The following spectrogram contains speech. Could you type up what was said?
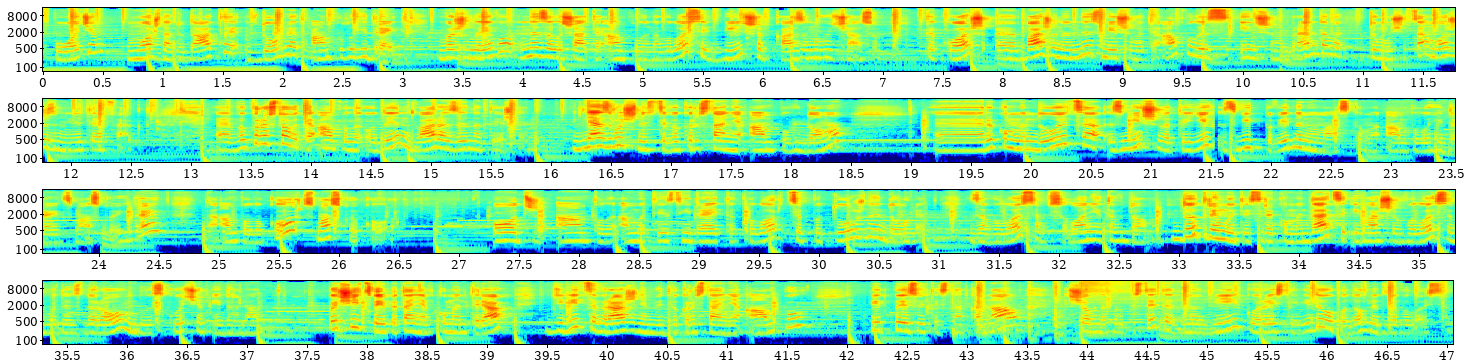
Потім можна додати в догляд ампулу гідрейт. Важливо не залишати ампули на волосі більше вказаного часу. Також е, бажано не змішувати ампули з іншими брендами, тому що це може змінити ефект. Е, Використовувати ампули 1-2 рази на тиждень. Для зручності використання ампул вдома е, рекомендується змішувати їх з відповідними масками: ампулу гідрейт з маскою гідрейт та ампулу колор з маскою колор. Отже, ампули, аметист, гідрейт та колор це потужний догляд за волоссям в салоні та вдома. Дотримуйтесь рекомендацій, і ваше волосся буде здоровим, блискучим і доглянутим. Пишіть свої питання в коментарях, діліться враженням від використання ампул, підписуйтесь на канал, щоб не пропустити нові корисні відео по догляду за волоссям.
